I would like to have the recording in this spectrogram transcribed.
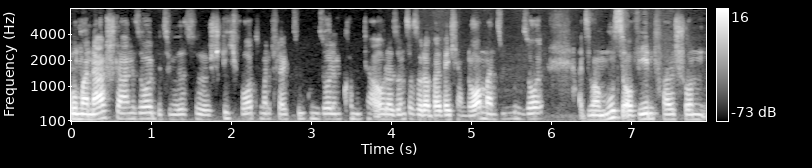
wo man nachschlagen soll, beziehungsweise Stichworte man vielleicht suchen soll im Kommentar oder sonst was oder bei welcher Norm man suchen soll. Also man muss auf jeden Fall schon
